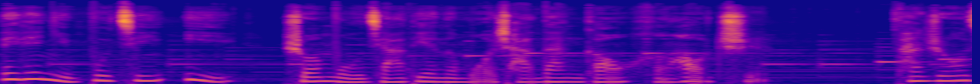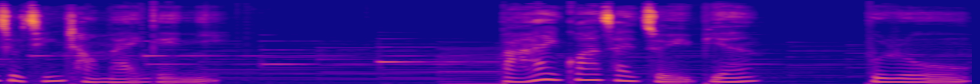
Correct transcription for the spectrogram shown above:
那天你不经意说某家店的抹茶蛋糕很好吃，他之后就经常买给你。把爱挂在嘴边，不如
